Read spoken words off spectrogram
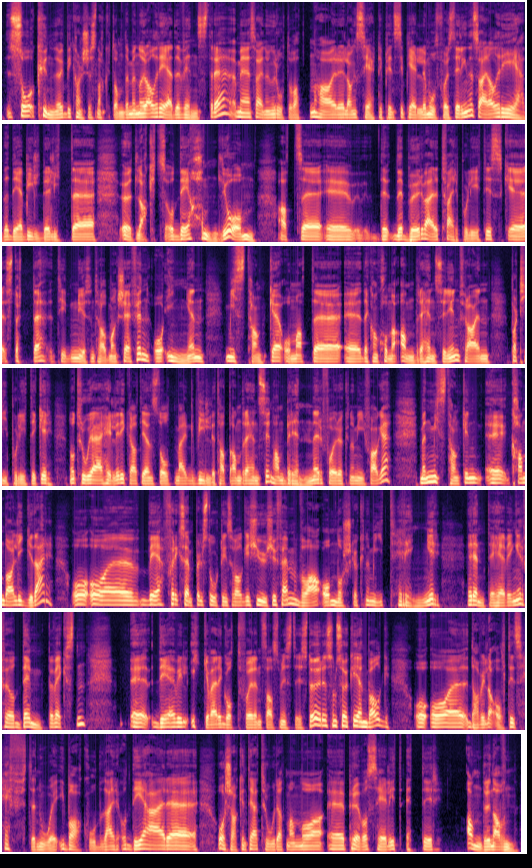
så kunne vi kanskje snakket om det. Men når allerede Venstre med Sveinung Rotevatn har lansert de prinsipielle motforestillingene, så er allerede det bildet litt eh, ødelagt. Og det handler jo om at eh, det, bør være tverrpolitisk eh, støtte til den nye sentralbanksjefen, og ingen mistanke om at det kan komme andre hensyn inn fra en partipolitiker. Nå tror jeg heller ikke at Jens Stoltenberg ville tatt andre hensyn, han brenner for økonomifaget. Men mistanken eh, kan da ligge der. Og, og eh, ved f.eks. stortingsvalget 2025, hva om norsk økonomi trenger rentehevinger for å dempe veksten. Eh, det vil ikke være godt for en statsminister Støre som søker gjenvalg, og, og da vil det alltids hefte noe i bakhodet der. Og det er årsaken til jeg tror at man må prøve å se litt etter andre navn.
